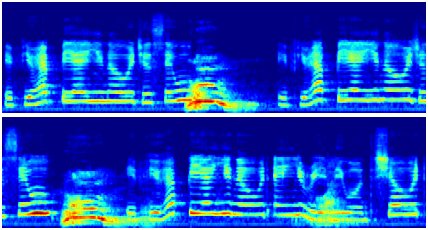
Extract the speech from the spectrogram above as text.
If you're happy and you know it, just say ooh. Mm. If you're happy and you know it, just say ooh. Mm. If you're happy and you know it and you really want to show it,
